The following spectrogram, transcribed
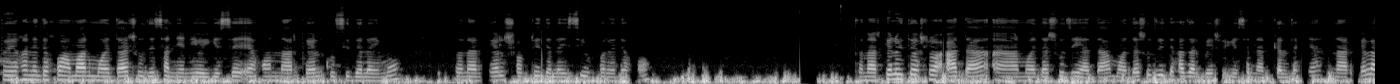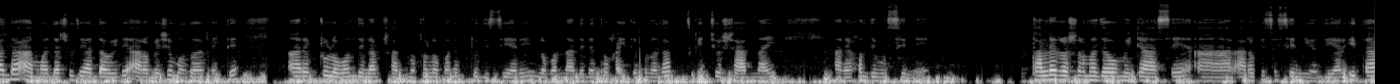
তো এখানে দেখো আমার ময়দা সুজি সানিয়ানি হয়ে গেছে, এখন নারকেল কুচি দিলাইমু তো নারকেল সবটি দিলাইছি উপরে দেখো। তো নারকেল হইতে আসলো আদা আর ময়দা সুজি আদা। ময়দা সুজি দেখা যার বেশ হয়ে গেছে নারকেল থেকে নারকেল, আদা আর ময়দা সুজি আদা হইলে আরও বেশি মজা হয় খাইতে। আর একটু লবণ দিলাম, স্বাদ মতো লবণ একটু দিছি আর লবণ না দিলে তো খাইতে কোনো যা কিছু স্বাদ নাই। আর এখন দিব চিনি। তালের রসের মাঝেও মিঠা আছে আর আরও কিছু চিনিও দিই। আর এটা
